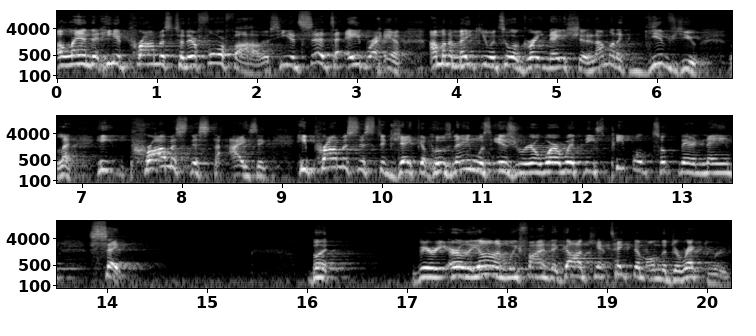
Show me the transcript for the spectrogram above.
a land that he had promised to their forefathers. He had said to Abraham, I'm going to make you into a great nation and I'm going to give you land. He promised this to Isaac. He promised this to Jacob, whose name was Israel, wherewith these people took their name sake. But very early on, we find that God can't take them on the direct route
